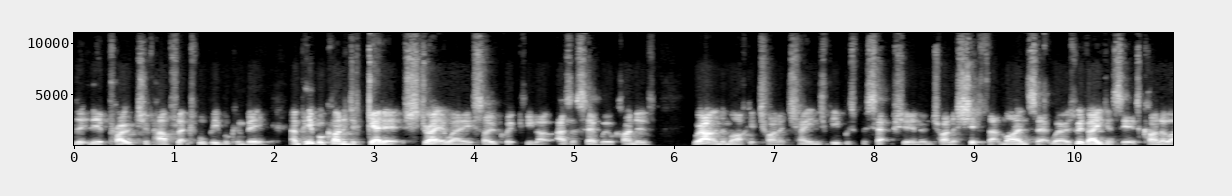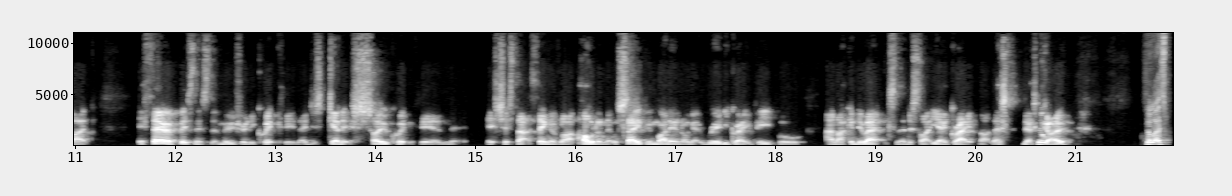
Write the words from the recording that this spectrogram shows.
the, the approach of how flexible people can be, and people kind of mm. just get it straight away so quickly. Like as I said, we are kind of we're out in the market trying to change people's perception and trying to shift that mindset. Whereas with agency, it's kind of like if they're a business that moves really quickly, they just get it so quickly, and it's just that thing of like, hold on, it will save me money, and I'll get really great people, and I can do X, and they're just like, yeah, great, like let's let's so, go. So let's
